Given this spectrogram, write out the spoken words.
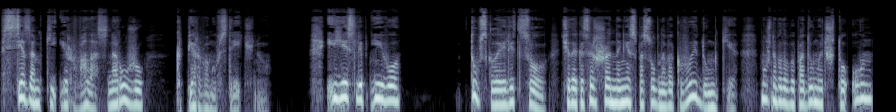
все замки и рвала снаружи к первому встречному. И если б не его тусклое лицо человека, совершенно неспособного к выдумке, можно было бы подумать, что он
